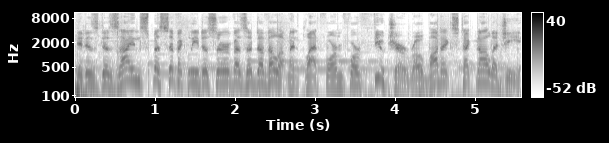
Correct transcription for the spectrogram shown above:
It is designed specifically to serve as a development platform for future robotics technology.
